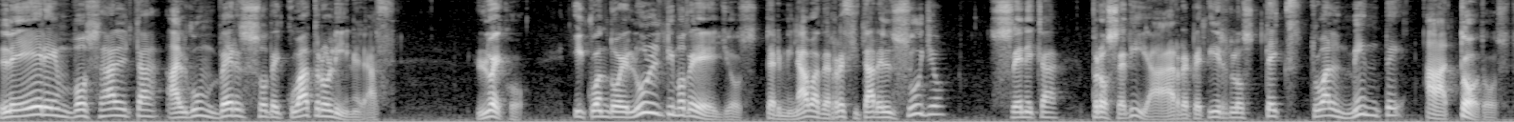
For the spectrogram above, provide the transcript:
leer en voz alta algún verso de cuatro líneas. Luego, y cuando el último de ellos terminaba de recitar el suyo, Séneca procedía a repetirlos textualmente a todos,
